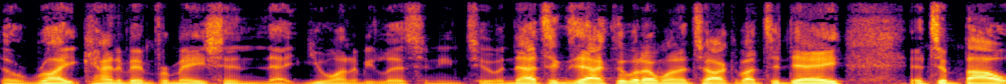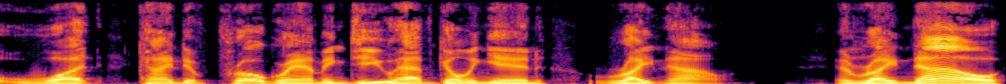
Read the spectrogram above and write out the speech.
the right kind of information that you want to be listening to. And that's exactly what I want to talk about today. It's about what kind of programming do you have going in right now? And right now,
